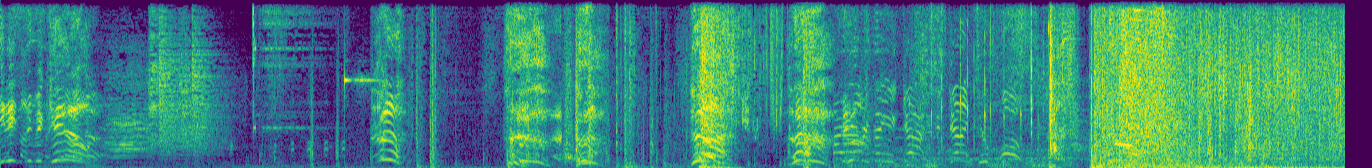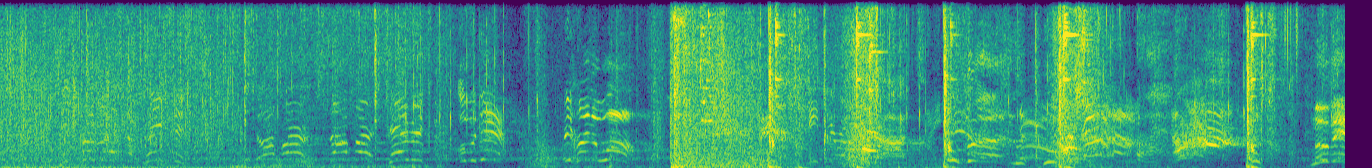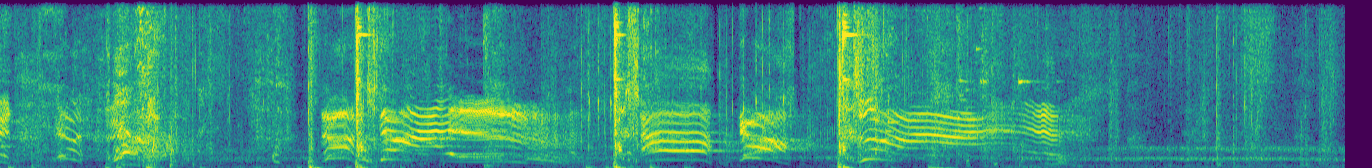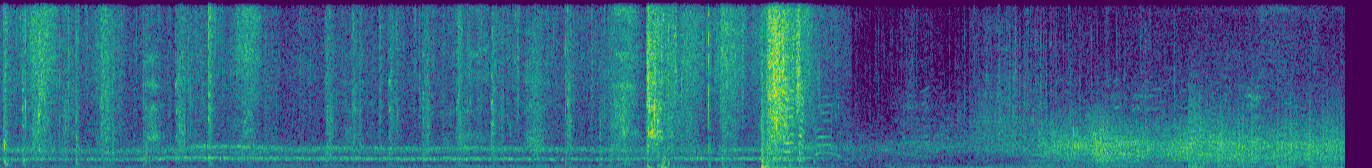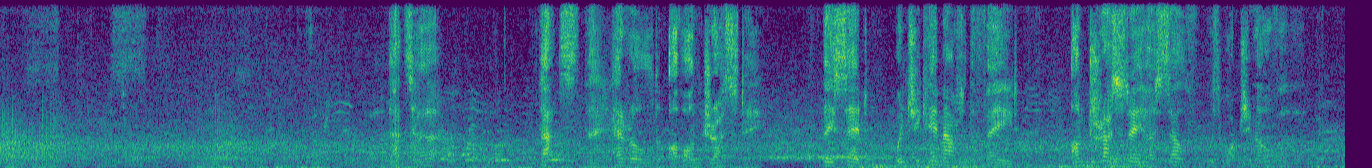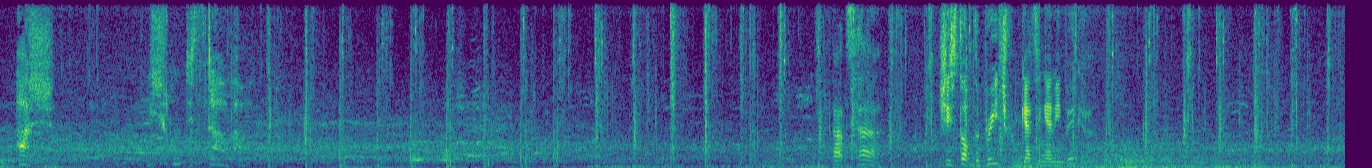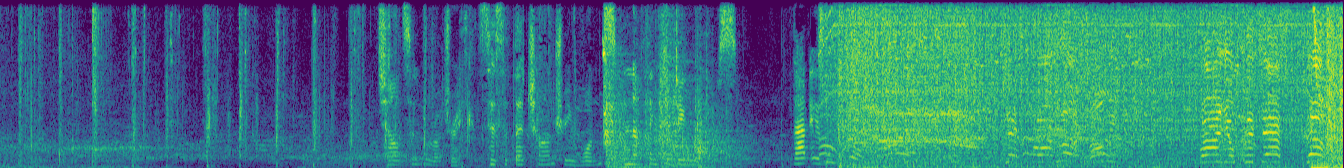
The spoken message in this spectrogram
He needs to be killed! Everything you got! He's getting too close! Stop her! Stop her! Damn it! Over there! Behind the wall! Move in! That's her. That's the Herald of Andraste. They said when she came out of the Fade, Andraste herself was watching over her. Hush. We shouldn't disturb her. That's her. She stopped the breach from getting any bigger. Chancellor Roderick says that their chantry wants nothing to do with us. That isn't good. Just hard luck, homie! Find your bitch ass and cover!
